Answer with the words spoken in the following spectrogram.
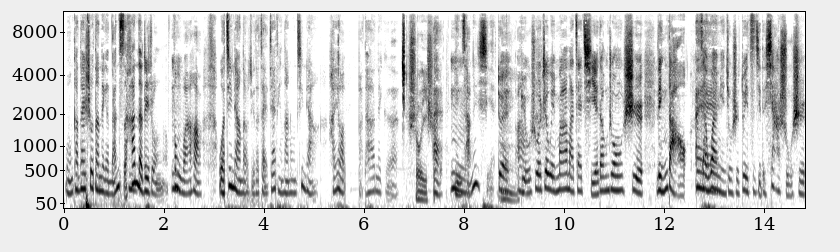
我们刚才说的那个男子汉的这种凤丸哈，我尽量的，我觉得在家庭当中尽量还要把它那个收一收。哎嗯隐藏一些。对嗯，比如说这位妈妈在企业当中是领导，哎在外面就是对自己的下属是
